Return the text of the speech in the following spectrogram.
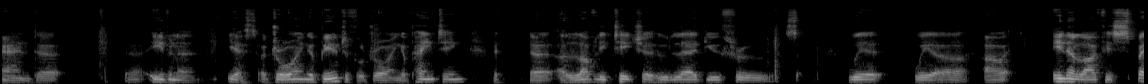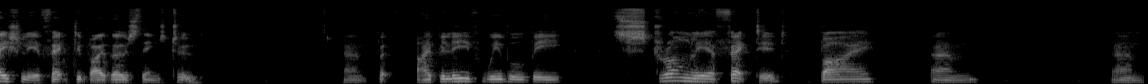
And uh, uh, even a yes a drawing a beautiful drawing a painting a, a, a lovely teacher who led you through we're we are our inner life is spatially affected by those things too. Um, but i believe we will be strongly affected by um, um,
